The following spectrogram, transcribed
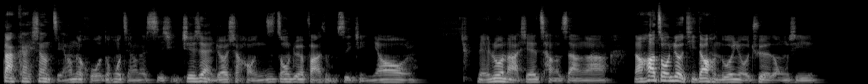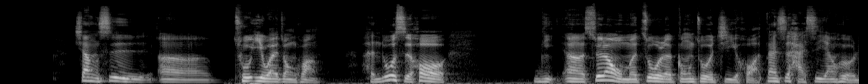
大概像怎样的活动或怎样的事情，接下来你就要想好你是中间会发生什么事情，你要联络哪些厂商啊。然后他中间有提到很多有趣的东西，像是呃出意外状况，很多时候你呃虽然我们做了工作计划，但是还是一样会有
